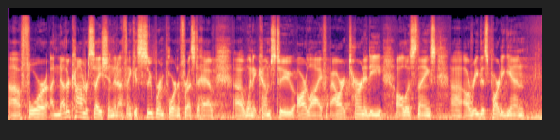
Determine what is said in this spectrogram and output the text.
uh, for another conversation that I think is super important for us to have uh, when it comes to our life, our eternity, all those things. Uh, I'll read this part again.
